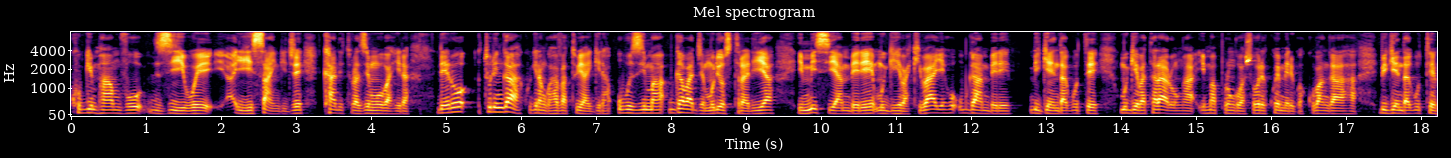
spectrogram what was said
kubw'impamvu ziwe yisangije kandi turazimwubahira. Rero turi ngaha kugira ngo hava tuyagira ubuzima bw'abaje muri australia iminsi ya mbere mu gihe bakibayeho ubwa mbere. Bigenda gute mu gihe batararonka impapuro ngo bashobore kwemererwa kuba ngaha. Bigenda gute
